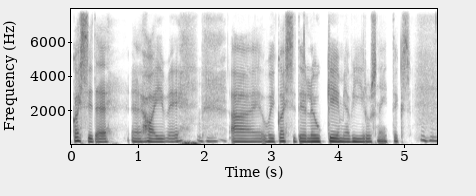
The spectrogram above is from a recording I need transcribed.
kasside HIV mm -hmm. äh, või kasside leukeemia viirus näiteks mm. -hmm.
